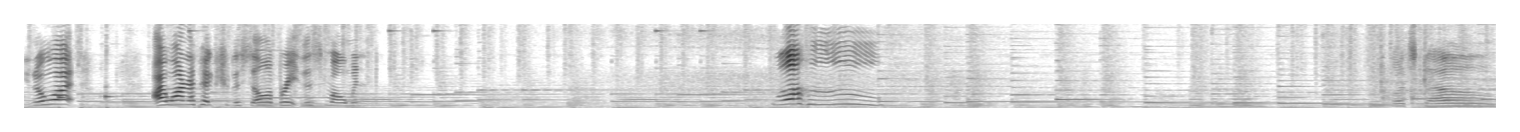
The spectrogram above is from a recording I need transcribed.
You know what? I want a picture to celebrate this moment. Woohoo! Let's go.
